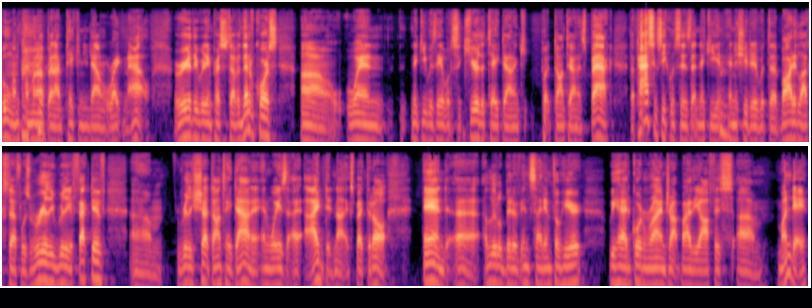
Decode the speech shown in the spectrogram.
boom, I'm coming up and I'm taking you down right now. Really, really impressive stuff. And then, of course, uh, when Nicky was able to secure the takedown and put Dante on his back. The passing sequences that Nicky mm-hmm. initiated with the body lock stuff was really, really effective. Um, really shut Dante down in, in ways I, I, did not expect at all. And uh, a little bit of inside info here. We had Gordon Ryan drop by the office um, Monday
